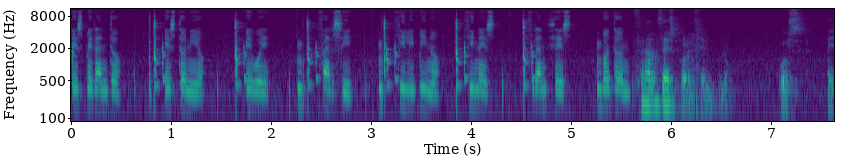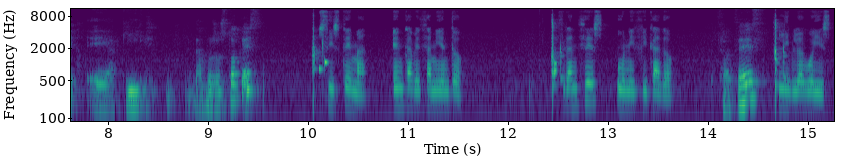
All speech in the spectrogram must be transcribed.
esperanto. Estonio. Ewe. Farsi. Filipino. Finés. Francés. Botón. Francés, por ejemplo. Pues eh, eh, aquí damos dos toques. Sistema. Encabezamiento. Francés unificado. Francés. Liblowis.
